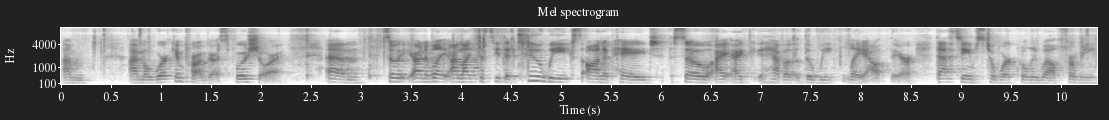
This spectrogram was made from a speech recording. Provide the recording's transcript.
Um, I'm a work in progress for sure. Um, so I like to see the two weeks on a page so I, I have a, the week layout there. That seems to work really well for me.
